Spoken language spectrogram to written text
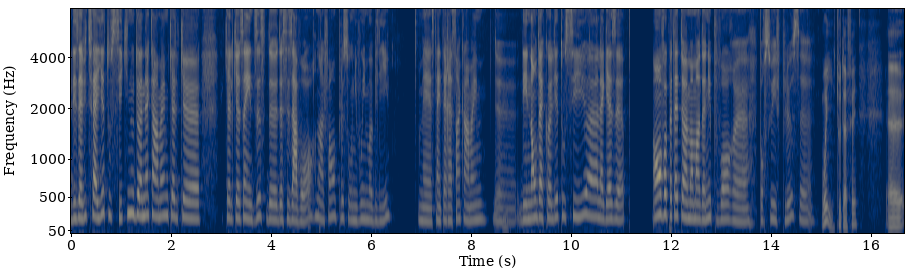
Des avis de faillite aussi qui nous donnaient quand même quelques, quelques indices de, de ses avoirs, dans le fond, plus au niveau immobilier. Mais c'est intéressant quand même. De, Des noms d'acolytes aussi euh, à la Gazette. On va peut-être à un moment donné pouvoir euh, poursuivre plus. euh. Oui, tout à fait. Euh,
